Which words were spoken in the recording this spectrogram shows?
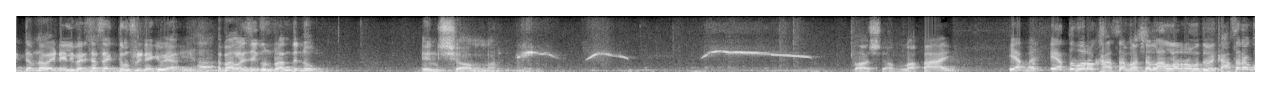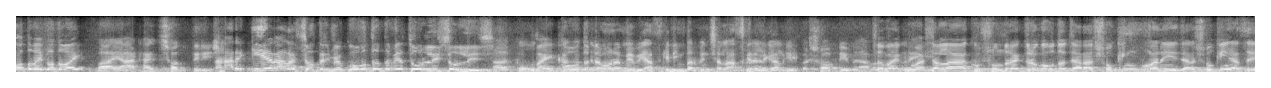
একদম না ভাই ডেলিভারি চার্জ একদম ফ্রি নাকি ভাইয়া? হ্যাঁ। বাংলাদেশ যে কোনো প্রান্তে নোক ইনশাল্লাহ মাশাআল্লাহ ভাই। এত- বড় খাসা মাশাআল্লাহ আল্লাহর রহমতে। ভাই খাসাটা কত ভাই কত ভাই? ভাই আঠাশ ছত্রিশ। আরে কি এর আড়াই ছত্রিশ? কবুতর তুমি চল্লিশ চল্লিশ। হ্যাঁ, ভাই কবুতরটা মনে হয় মেবি আজকে ডিম পারবে ইনশাল্লাহ আজকে নাহলে কালকে। সব ডিমে তো ভাই মাশাআল্লাহ খুব সুন্দর একজন কবুতর। যারা শৌখিন মানে যারা শৌখিন আছে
